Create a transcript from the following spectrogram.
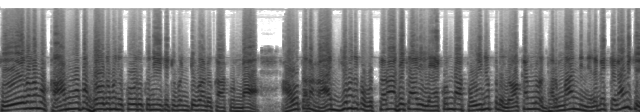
కేవలము కామోపభోగమును కోరుకునేటటువంటి వాడు కాకుండా అవతల రాజ్యమునకు ఉత్తరాధికారి లేకుండా పోయినప్పుడు లోకంలో ధర్మాన్ని నిలబెట్టడానికి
